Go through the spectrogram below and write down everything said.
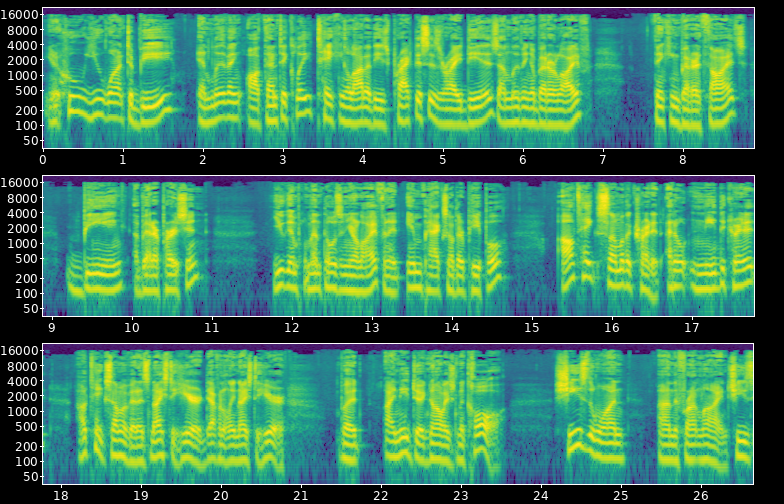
you know, who you want to be and living authentically, taking a lot of these practices or ideas on living a better life, thinking better thoughts, being a better person, you implement those in your life and it impacts other people. I'll take some of the credit. I don't need the credit. I'll take some of it. It's nice to hear, definitely nice to hear. But I need to acknowledge Nicole She's the one on the front line. She's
